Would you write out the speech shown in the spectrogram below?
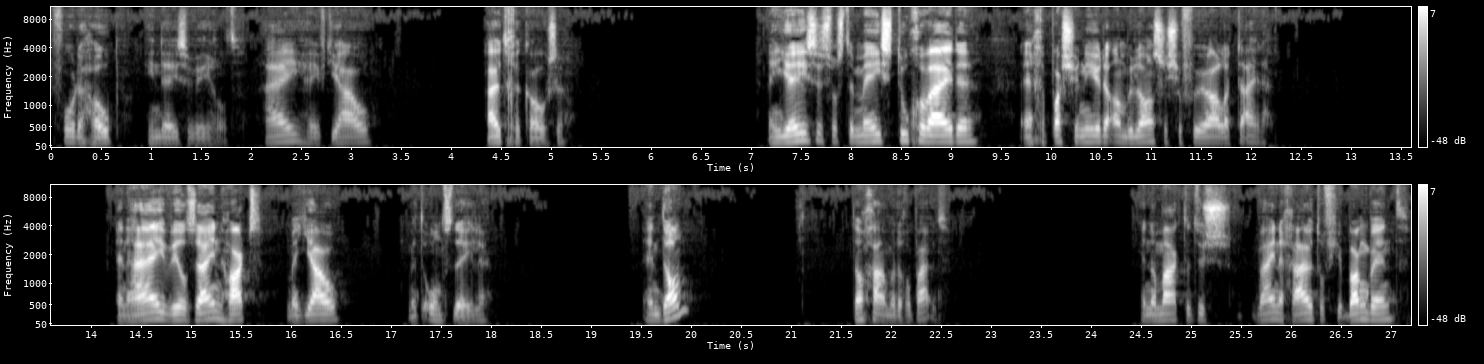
voor de hoop in deze wereld. Hij heeft jou uitgekozen. En Jezus was de meest toegewijde en gepassioneerde ambulancechauffeur aller tijden. En hij wil zijn hart met jou, met ons delen. En dan? Dan gaan we erop uit. En dan maakt het dus weinig uit of je bang bent,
